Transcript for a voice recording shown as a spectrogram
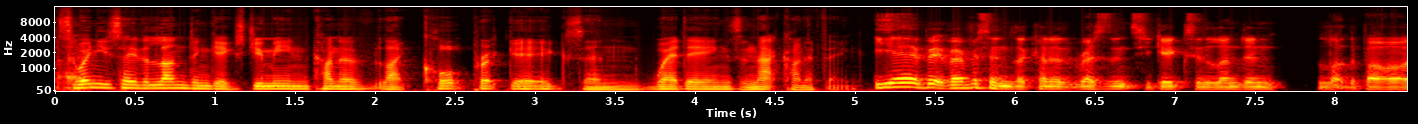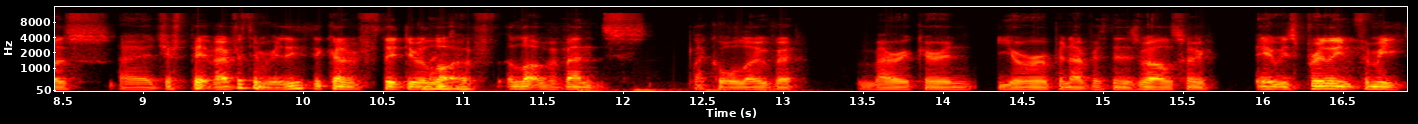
So, when you say the London gigs, do you mean kind of like corporate gigs and weddings and that kind of thing? Yeah, a bit of everything. The kind of residency gigs in London, a lot of the bars, uh, just a bit of everything really. They kind of they do a lot of a lot of events like all over America and Europe and everything as well. So it was brilliant for me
